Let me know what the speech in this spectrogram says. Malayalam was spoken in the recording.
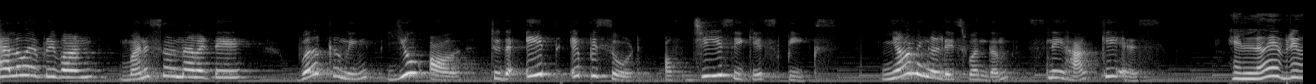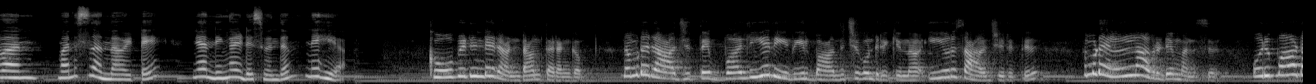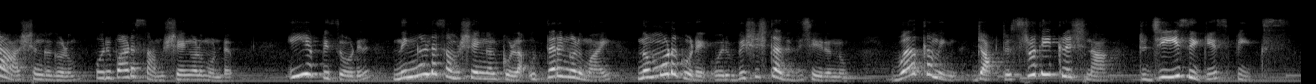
Hello വൺ മനസ്സ് നന്നാവട്ടെ. Welcoming you all to the eighth episode of G C K speaks ഞാൻ നിങ്ങളുടെ സ്വന്തം Sneha K S. Hello everyone മനസ്സ് നന്നാവട്ടെ. ഞാൻ നിങ്ങളുടെ സ്വന്തം നെഹിയ. കോവിഡിന്റെ രണ്ടാം തരംഗം നമ്മുടെ രാജ്യത്തെ വലിയ രീതിയിൽ ബാധിച്ചുകൊണ്ടിരിക്കുന്ന ഈ ഒരു സാഹചര്യത്തിൽ നമ്മുടെ എല്ലാവരുടെയും മനസ്സിൽ ഒരുപാട് ആശങ്കകളും ഒരുപാട് സംശയങ്ങളുമുണ്ട്. ഈ എപ്പിസോഡിൽ നിങ്ങളുടെ സംശയങ്ങൾക്കുള്ള ഉത്തരങ്ങളുമായി നമ്മുടെ കൂടെ ഒരു വിശിഷ്ട അതിഥി ചേരുന്നു. Welcoming doctor Shruti Krishna to G C K speaks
